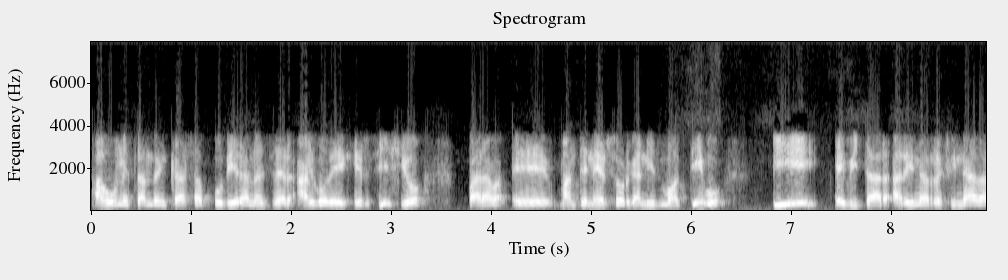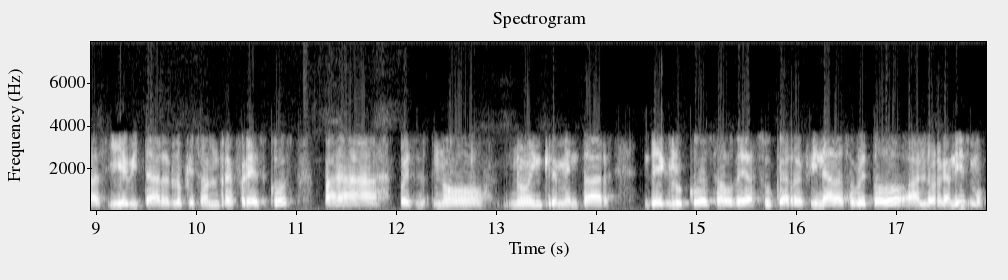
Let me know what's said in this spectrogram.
aún estando en casa, pudieran hacer algo de ejercicio para mantener su organismo activo y evitar harinas refinadas y evitar lo que son refrescos para pues no no incrementar de glucosa o de azúcar refinada sobre todo al organismo.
